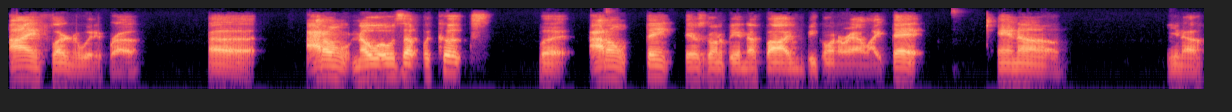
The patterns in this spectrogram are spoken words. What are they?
I ain't flirting with it, bro. Uh, I don't know what was up with Cooks, but I don't think there's going to be enough volume to be going around like that. And um, you know,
